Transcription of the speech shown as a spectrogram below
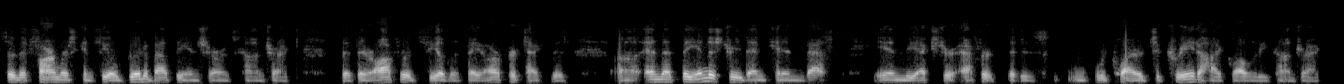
so that farmers can feel good about the insurance contract, that they're offered, feel that they are protected, and that the industry then can invest in the extra effort that is required to create a high quality contract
